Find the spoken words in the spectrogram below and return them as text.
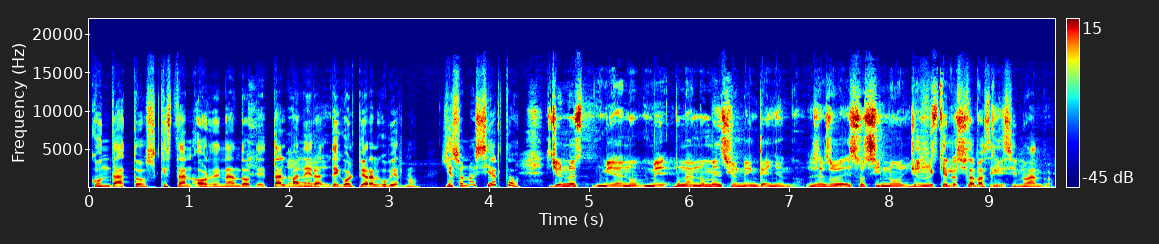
con datos que están ordenando de tal manera de golpear al gobierno. Y eso no es cierto. Yo no, mira, no, una, no mencioné engañando. eso, eso sí, no, yo Dije que lo estabas insinuando.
